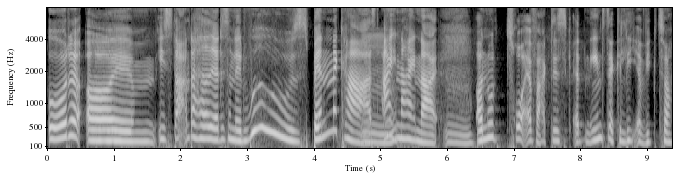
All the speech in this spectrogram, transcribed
8, og øhm, i starten, der havde jeg det sådan lidt, woo, spændende cast, mm. ej, nej, nej. Mm. Og nu tror jeg faktisk, at den eneste, jeg kan lide, er Victor.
